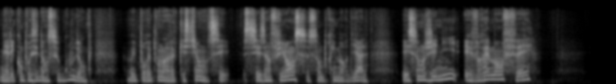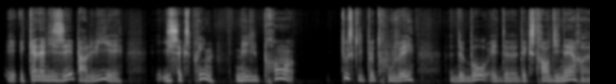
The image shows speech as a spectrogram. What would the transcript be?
mais elle est composée dans ce goût. Donc, oui, pour répondre à votre question, ces influences sont primordiales. Et son génie est vraiment fait et, canalisé par lui et il s'exprime, mais il prend tout ce qu'il peut trouver de beau et d'extraordinaire euh,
